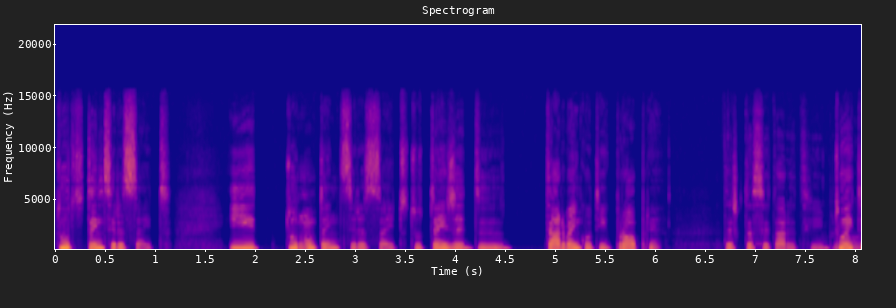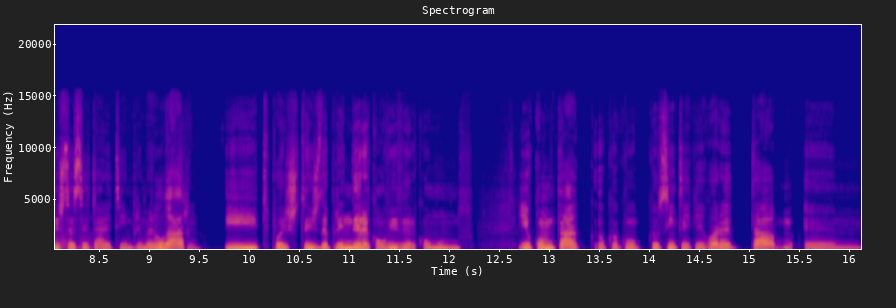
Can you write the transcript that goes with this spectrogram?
Tudo tem de ser aceito. E tudo não tem de ser aceito. Tu tens é de estar bem contigo própria, Tens que te aceitar a ti. em tu é que primeiro tens de lugar, é? aceitar a ti em primeiro lugar Sim. e depois tens de aprender a conviver com o mundo. E como está, o que, eu sinto é que agora está, hum,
